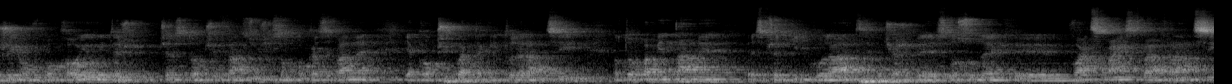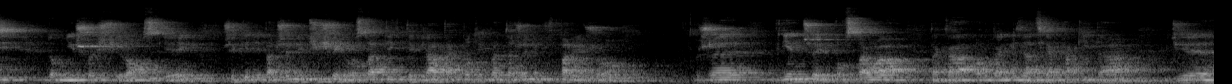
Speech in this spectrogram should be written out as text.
żyją w pokoju i też często, czy Francuzi są pokazywane jako przykład takiej tolerancji, no to pamiętamy sprzed kilku lat chociażby stosunek y, władz państwa Francji do mniejszości romskiej, czy kiedy patrzymy dzisiaj w ostatnich tych latach po tych wydarzeniach w Paryżu, że w Niemczech powstała taka organizacja Pakita, gdzie y,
